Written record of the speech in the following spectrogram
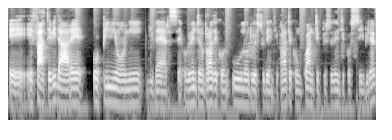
e, e, fatevi dare opinioni diverse. Ovviamente non parlate con uno o due studenti, parlate con quanti più studenti possibile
